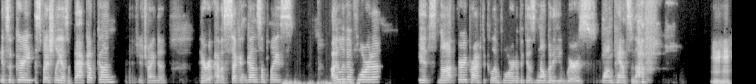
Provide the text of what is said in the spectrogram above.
It's a great, especially as a backup gun if you're trying to have a second gun someplace. I live in Florida. It's not very practical in Florida because nobody wears long pants enough. Mm-hmm.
